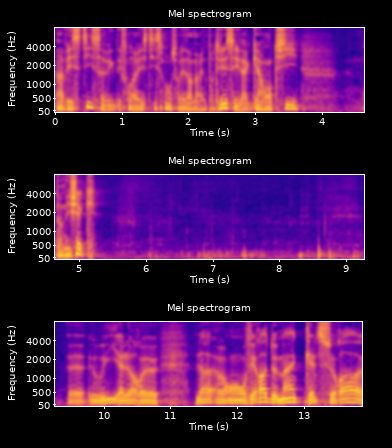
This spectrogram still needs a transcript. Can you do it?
investissent avec des fonds d'investissement sur les aires marines protégées, c'est la garantie d'un échec. Euh, oui, alors euh, là, on verra demain quel sera.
